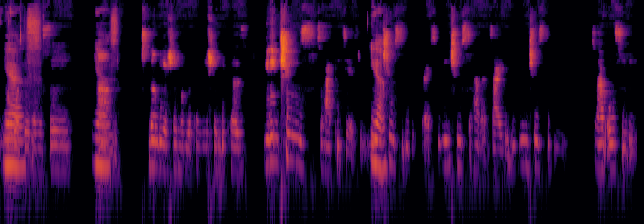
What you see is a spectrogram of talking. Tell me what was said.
you know, what they're gonna say. Yes. Um, don't be ashamed of your condition because you didn't choose to have PTSD. You yeah. didn't choose to be depressed. You didn't choose to have anxiety. You didn't choose to be to have OCD.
